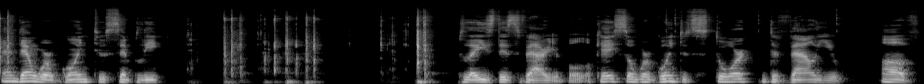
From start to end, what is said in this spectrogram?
And then we're going to simply place this variable. Okay, so we're going to store the value of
